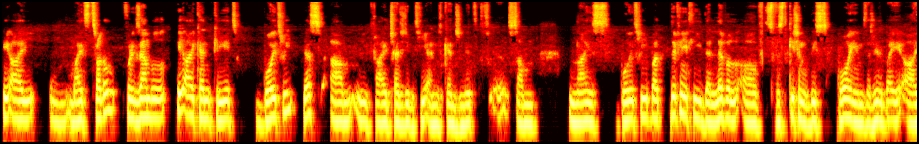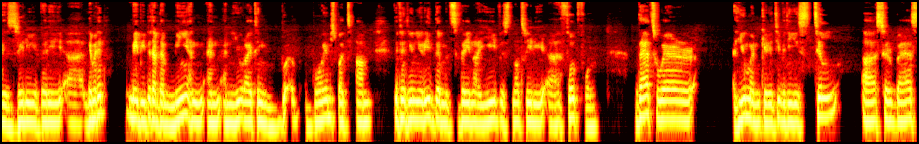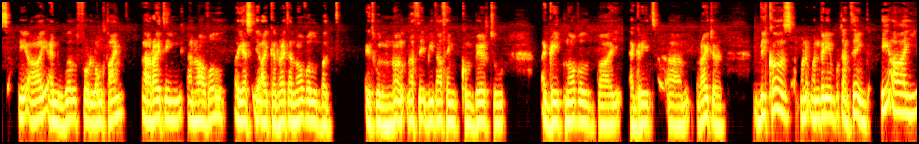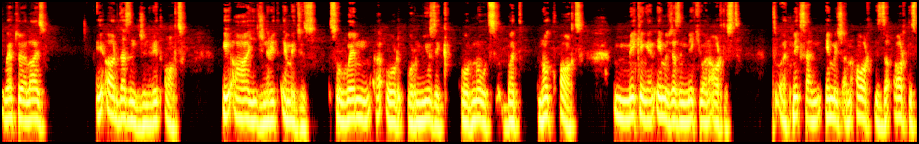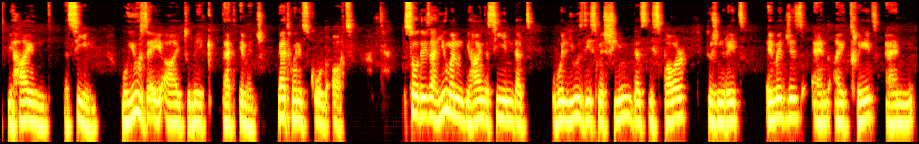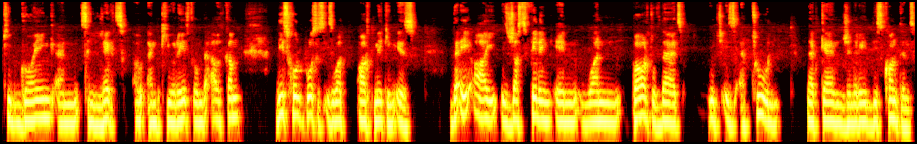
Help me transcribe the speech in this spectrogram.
AI might struggle. For example, AI can create poetry. Yes, um, we try ChatGPT and it can generate some nice poetry, but definitely the level of sophistication of these poems that generated by AI is really very uh, limited. Maybe better than me and, and, and you writing poems, but um, definitely when you read them, it's very naive. It's not really uh, thoughtful. That's where human creativity is still uh, surpass AI and will for a long time. Uh, writing a novel, yes, AI can write a novel, but it will not nothing, be nothing compared to a great novel by a great um, writer. Because one, one very important thing, AI, we have to realize AI doesn't generate art. AI generate images. So when, uh, or, or music or notes, but not art. Making an image doesn't make you an artist. What makes an image an art is the artist behind the scene who use the AI to make that image. That when it's called art. So there is a human behind the scene that will use this machine, that's this power to generate images and iterate and keep going and select and curate from the outcome. This whole process is what art making is. The AI is just filling in one part of that, which is a tool that can generate this content.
